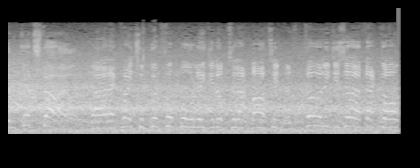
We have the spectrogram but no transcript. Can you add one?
in good style. Uh, they played some good football leading up to that, Martin, and thoroughly deserved that goal.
